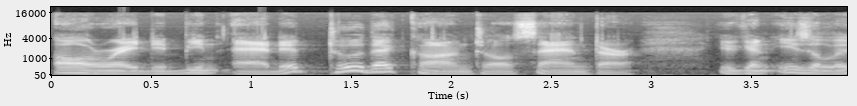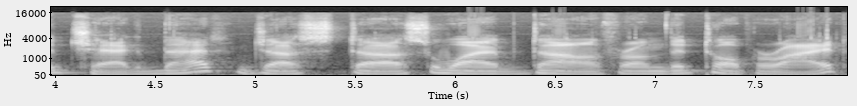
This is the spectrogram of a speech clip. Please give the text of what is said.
already been added to the control center. You can easily check that. Just uh, swipe down from the top right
